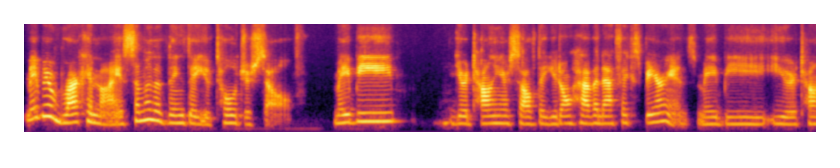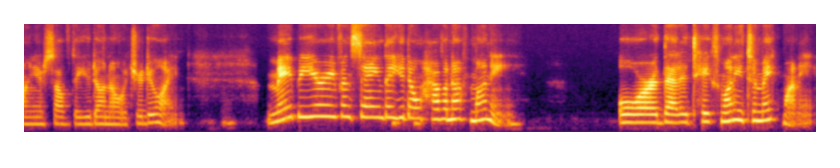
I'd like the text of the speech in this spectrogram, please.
maybe recognize some of the things that you've told yourself. Maybe you're telling yourself that you don't have enough experience. Maybe you're telling yourself that you don't know what you're doing. Mm-hmm. Maybe you're even saying that you don't mm-hmm. have enough money or that it takes money to make money.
